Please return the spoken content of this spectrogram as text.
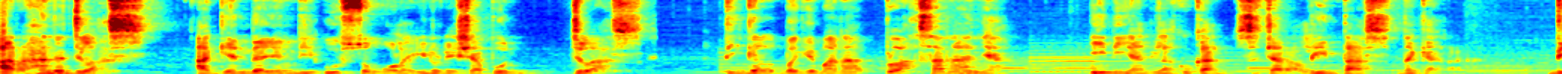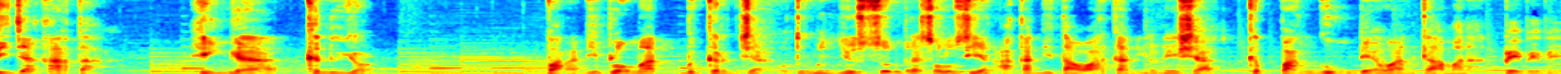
Arahannya jelas, agenda yang diusung oleh Indonesia pun jelas. Tinggal bagaimana pelaksananya. Ini yang dilakukan secara lintas negara. Di Jakarta hingga ke New York. Para diplomat bekerja untuk menyusun resolusi yang akan ditawarkan Indonesia ke panggung Dewan Keamanan PBB.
